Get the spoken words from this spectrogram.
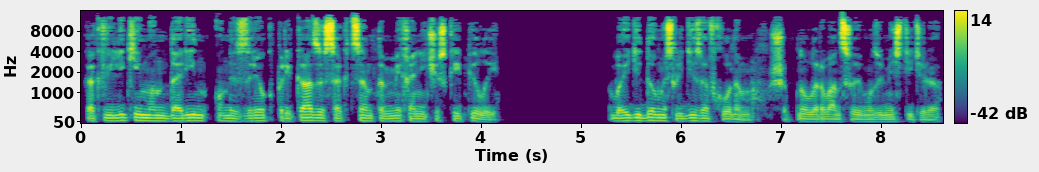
Как великий мандарин, он изрек приказы с акцентом механической пилы. «Обойди дом и следи за входом», — шепнул Ирван своему заместителю.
